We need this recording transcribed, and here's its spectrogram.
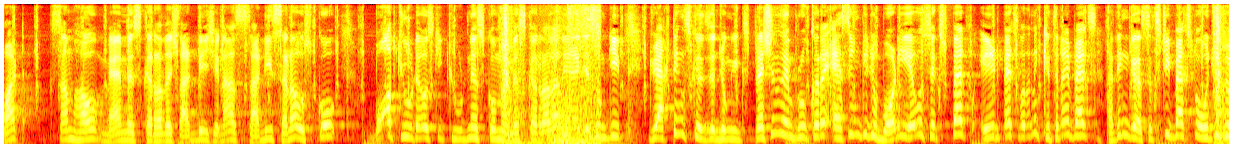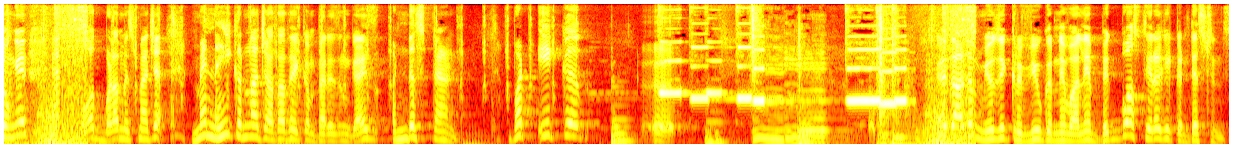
बट समहाउ मैं मिस कर रहा था साडी शना साडी सना उसको बहुत क्यूट है उसकी क्यूटनेस को मैं मिस कर रहा था। जैसे उनकी जो एक्टिंग स्किल्स है जो उनकी एक्सप्रेशन इंप्रूव कर ऐसी उनकी जो बॉडी है वो सिक्स पैक एट पैक्स पता नहीं कितने packs I think sixty packs तो हो चुके होंगे। एंड बहुत बड़ा मिसमैच है। मैं नहीं करना चाहता था कंपेरिजन गाइज़ अंडरस्टैंड बट एक Guys, आज हम म्यूज़िक रिव्यू करने वाले हैं बिग बॉस तेरह के कंटेस्टेंट्स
